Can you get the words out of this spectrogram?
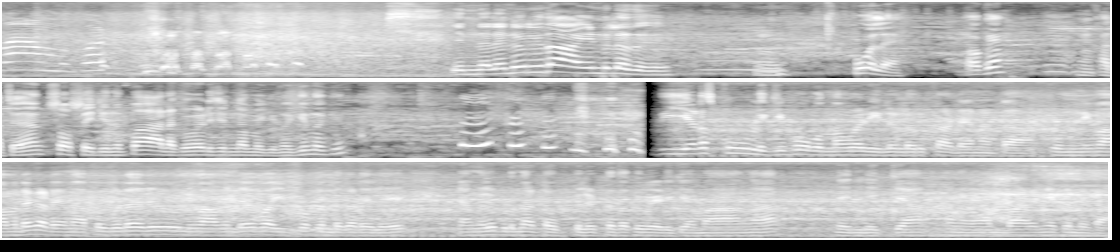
പാമ്പ് പൊട്ടി. ഇന്നലെ തന്നെ ഒരു ഇതായുണ്ടല്ലോ അത്. ഉം. പോവല്ലേ? ഓക്കെ? അച്ഛൻ സൊസൈറ്റിയിൽ നിന്ന് പാലൊക്കെ മേടിച്ചിട്ടുണ്ട് അമ്മയ്ക്ക്. നോക്കി നോക്കി. ഈയുടെ സ്കൂളിലേക്ക് പോകുന്ന വഴിയിലുള്ള ഒരു കടയാണ് കേട്ടോ ഉണ്ണിമാമന്റെ കടയാണ്. അപ്പോൾ ഇവിടെ ഒരു ഉണ്ണിമാമന്റെ വൈഫൊക്കെ ഉണ്ട് കടയിൽ ഞങ്ങൾ ഇവിടുന്ന് കേട്ടോ ഉപ്പിലിട്ടതൊക്കെ മേടിക്കാം. മാങ്ങ നെല്ലിക്ക അങ്ങനെ അമ്പാഴങ്ങയൊക്കെ ഉണ്ട് കേട്ടോ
